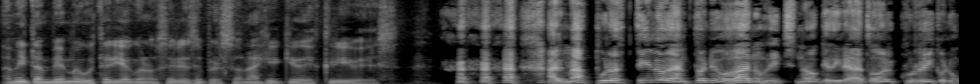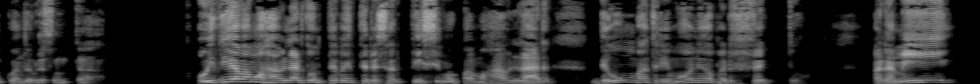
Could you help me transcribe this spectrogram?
A mí también me gustaría conocer ese personaje que describes. Al más puro estilo de Antonio Bodanovich, ¿no? Que dirá todo el currículum cuando presentaba. Hoy día vamos a hablar de un tema interesantísimo. Vamos a hablar de un matrimonio perfecto. Para mí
